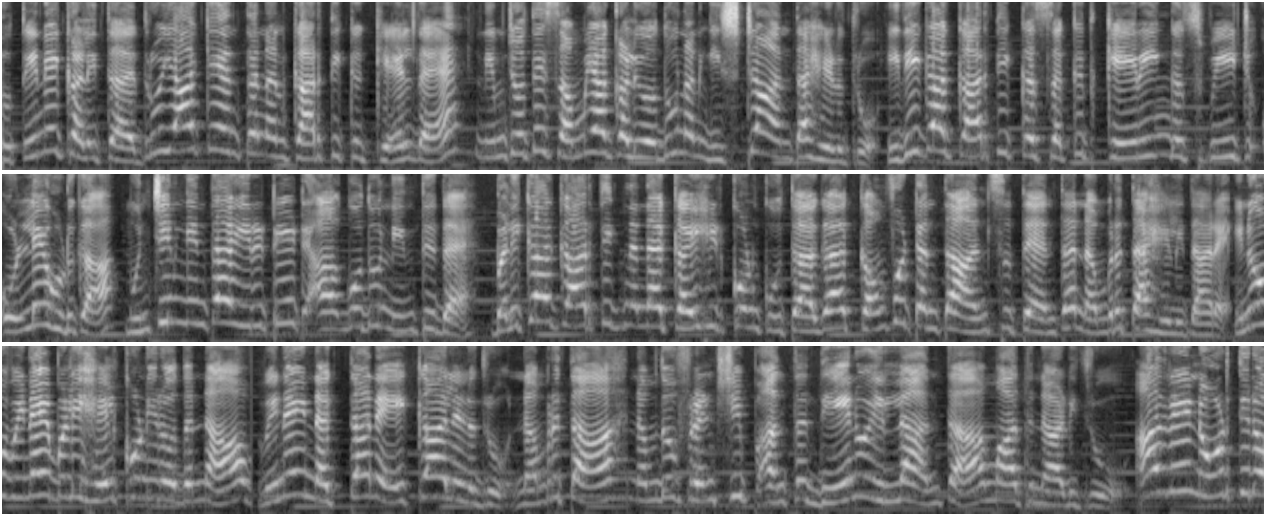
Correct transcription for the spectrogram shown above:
ಜೊತೆನೆ ಕಳೀತಾ ಇದ್ರು. ಯಾಕೆ ಅಂತ ನನ್ ಕಾರ್ತಿಕ್ ಕೇಳ್ದೆ, ನಿಮ್ ಜೊತೆ ಸಮಯ ಕಳೆಯೋದು ನನ್ಗೆ ಇಷ್ಟ ಅಂತ ಹೇಳಿದ್ರು. ಇದೀಗ ಕಾರ್ತಿಕ್ ಸಖತ್ ಕೇರಿಂಗ್ ಸ್ವೀಟ್ ಒಳ್ಳೆ ಹುಡುಗ. ಮುಂಚಿನ್ಗಿಂತ ಇರಿಟೇಟ್ ಆಗೋದು ನಿಂತಿದೆ. ಬಳಿಕ ಕಾರ್ತಿಕ್ ನನ್ನ ಕೈ ಹಿಡ್ಕೊಂಡ್ ಕೂತಾಗ ಕಂಫರ್ಟ್ ಅಂತ ಅನ್ಸುತ್ತೆ ಅಂತ ನಮ್ರತಾ ಹೇಳಿದ್ದಾರೆ. ಇನ್ನು ವಿನಯ್ ಬಳಿ ಹೇಳ್ಕೊಂಡಿರೋದನ್ನ ವಿನಯ್ ನಗ್ತಾನೆ ಕಾಲೆಳೆದ್ರು ನಮ್ರತಾ, ನಮ್ದು ಫ್ರೆಂಡ್ಶಿಪ್ ಅಂತದ್ದೇನು ಇಲ್ಲ ಅಂತ ಮಾತನಾಡಿದ್ರು. ಆದ್ರೆ ನೋಡ್ತಿರೋ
